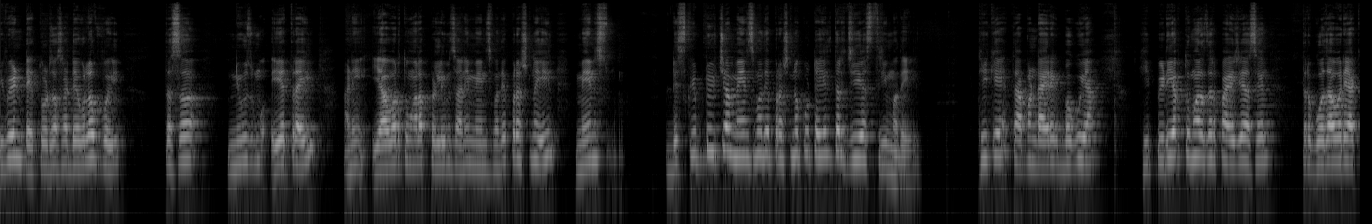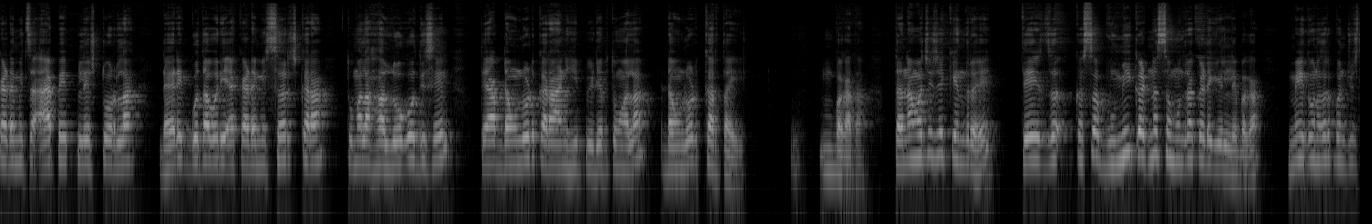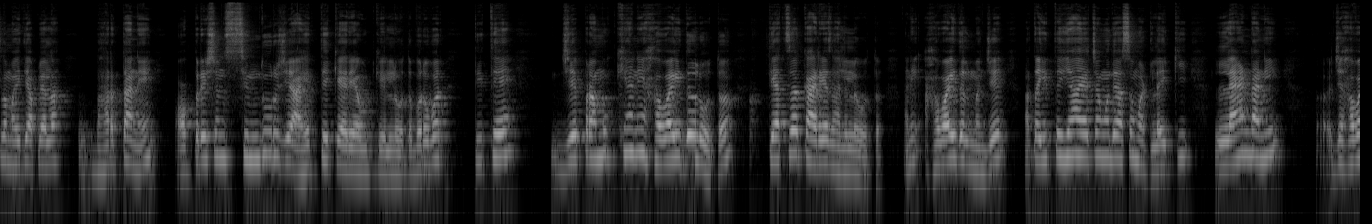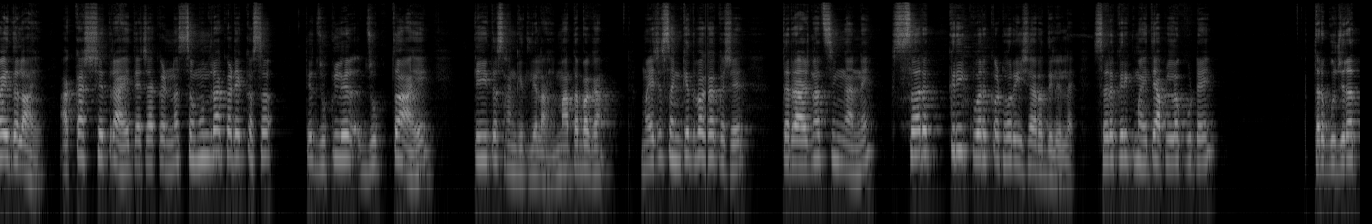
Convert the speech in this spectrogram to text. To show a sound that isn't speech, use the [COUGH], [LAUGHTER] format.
इव्हेंट आहे तो जसा डेव्हलप होईल तसं न्यूज येत राहील. आणि यावर तुम्हाला प्रिलिम्स आणि मेन्समध्ये प्रश्न येईल. मेन्स डिस्क्रिप्टिव्हच्या मेन्समध्ये प्रश्न कुठे येईल? तर जी एस थ्रीमध्ये येईल. ठीक आहे? तर आपण डायरेक्ट बघूया. ही पी डी एफ तुम्हाला जर पाहिजे असेल तर गोदावरी अकॅडमीचा ॲप आहे प्ले स्टोअरला डायरेक्ट गोदावरी अकॅडमी सर्च करा. तुम्हाला हा लोगो दिसेल. ते ॲप डाउनलोड करा आणि ही पी डी एफ तुम्हाला डाउनलोड करता येईल. बघा आता. तणावाचे जे केंद्र आहे ते ज कसं भूमीकडनं समुद्राकडे गेलेले बघा. मे दोन हजार पंचवीसला माहिती आपल्याला भारताने ऑपरेशन सिंदूर जे आहे ते कॅरी आउट केलेलं होतं. बरोबर? तिथे जे प्रामुख्याने हवाई दल होतं त्याचं कार्य झालेलं होतं. आणि हवाई दल म्हणजे आता इथं ह्या याच्यामध्ये असं म्हटलंय की लँड आणि जे हवाई दल आहे आकाश क्षेत्र आहे त्याच्याकडनं समुद्राकडे कसं ते झुकले झुकतं आहे ते इथं सांगितलेलं आहे. मग आता बघा मग याचे संकेत बघा कसे तर राजनाथ सिंगांनी सर क्रीकवर कठोर इशारा दिलेला आहे. सर क्रिक माहिती आपल्याला कुठे आहे? तर गुजरात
